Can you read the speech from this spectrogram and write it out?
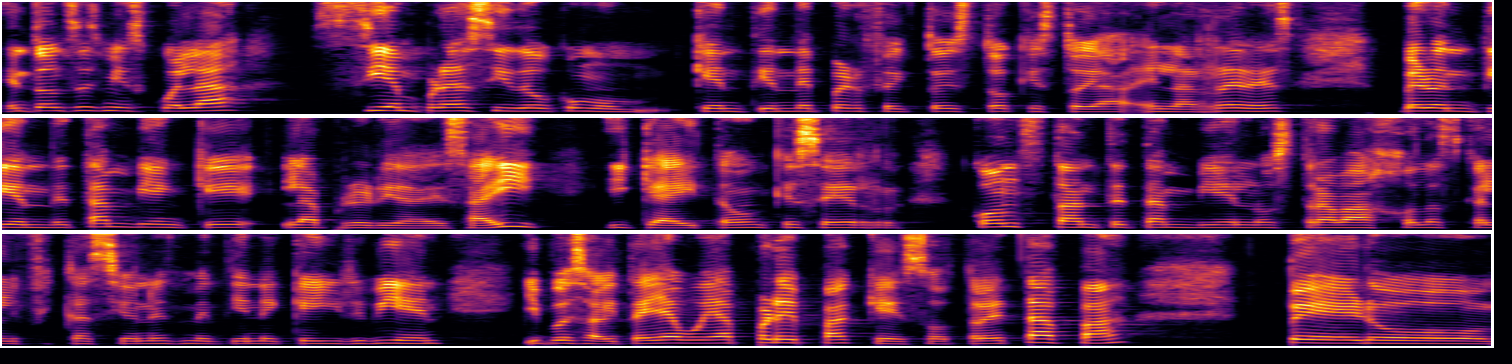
Entonces mi escuela siempre ha sido como que entiende perfecto esto que estoy en las redes, pero entiende también que la prioridad es ahí y que ahí tengo que ser constante también, los trabajos, las calificaciones me tiene que ir bien. Y pues ahorita ya voy a prepa, que es otra etapa, pero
